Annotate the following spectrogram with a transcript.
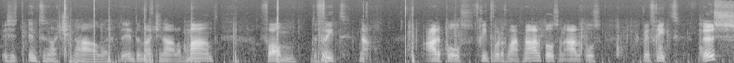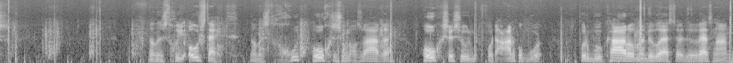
is het internationale, de internationale maand van de friet. Nou, aardappels, friet worden gemaakt van aardappels en aardappels weer friet. Dus dan is het goede oosttijd. Dan is het goed hoogseizoen, als het ware hoogseizoen voor de aardappelboer. Voor de boer Karel met de West uit de Westland,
